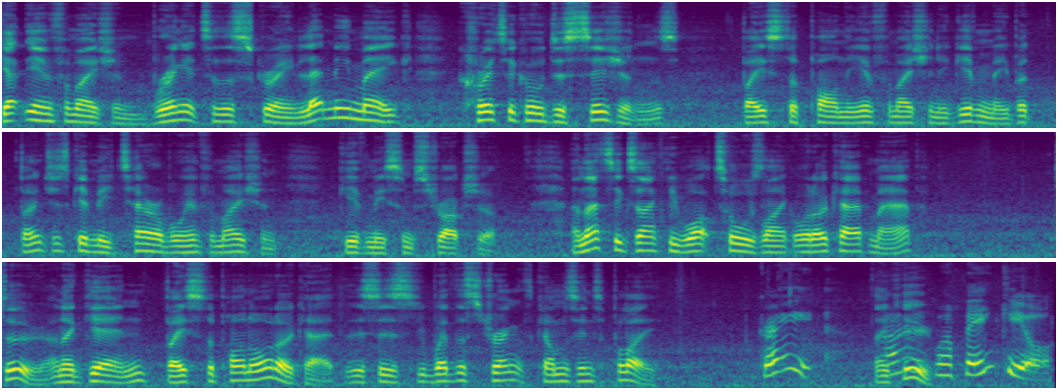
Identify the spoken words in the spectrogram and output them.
get the information, bring it to the screen. Let me make critical decisions based upon the information you've given me, but don't just give me terrible information, give me some structure. And that's exactly what tools like AutoCAD Map do. And again, based upon AutoCAD. This is where the strength comes into play. Great. Thank All you. Right. Well, thank you.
